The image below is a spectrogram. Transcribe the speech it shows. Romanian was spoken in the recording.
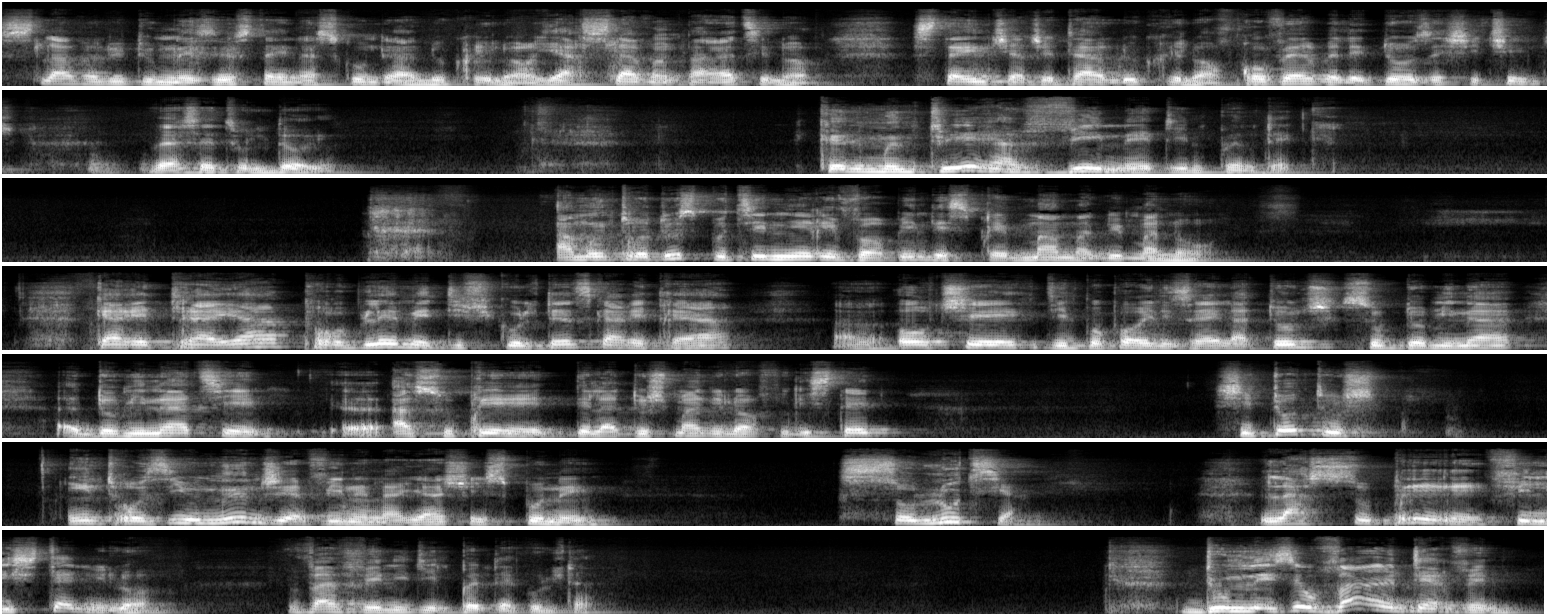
Slava lui Dumnezeu stă în ascunderea lucrurilor, iar slava împăraților stă în cercetarea lucrurilor. Proverbele 25, versetul 2. Când mântuirea vine din pântec, am introdus puțin ieri vorbind despre mama lui Manoa care trăia probleme, dificultăți, care trăia uh, orice din poporul Israel atunci sub domina, uh, dominație uh, asuprire de la dușmanilor filisteni. Și totuși, într-o zi, un înger vine la ea și îi spune soluția la suprire filistenilor va veni din pântecul tău. Dumnezeu va interveni.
